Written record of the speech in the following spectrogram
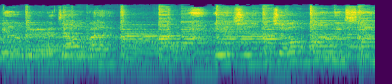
变利的交换，也只能折磨内心。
